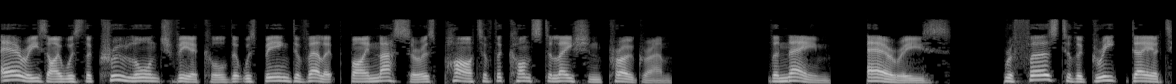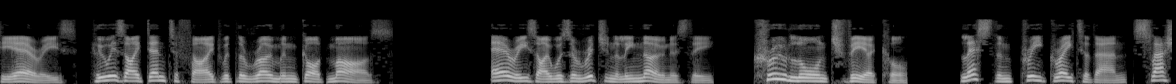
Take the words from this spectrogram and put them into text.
Ares I was the crew launch vehicle that was being developed by NASA as part of the Constellation program. The name, Ares, refers to the Greek deity Ares, who is identified with the Roman god Mars. Ares I was originally known as the crew launch vehicle less than pre greater than slash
